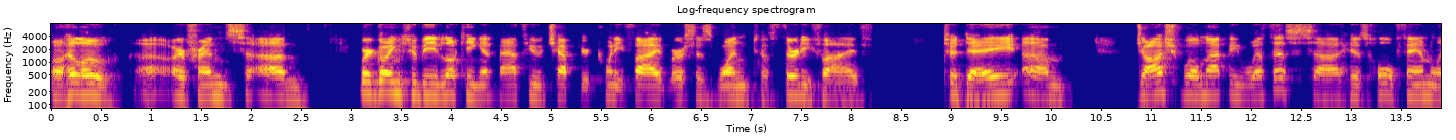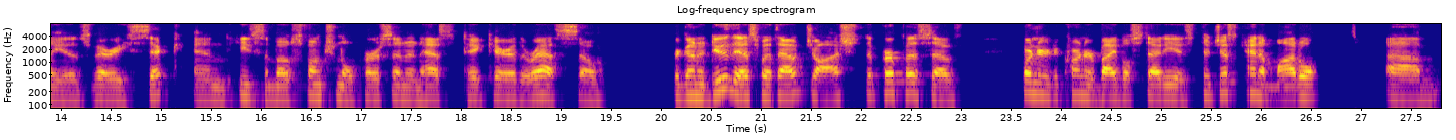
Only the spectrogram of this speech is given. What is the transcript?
Well, hello, uh, our friends. Um, we're going to be looking at Matthew chapter 25, verses 1 to 35 today. Um, Josh will not be with us. Uh, his whole family is very sick, and he's the most functional person and has to take care of the rest. So we're going to do this without Josh. The purpose of Corner to Corner Bible Study is to just kind of model um,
